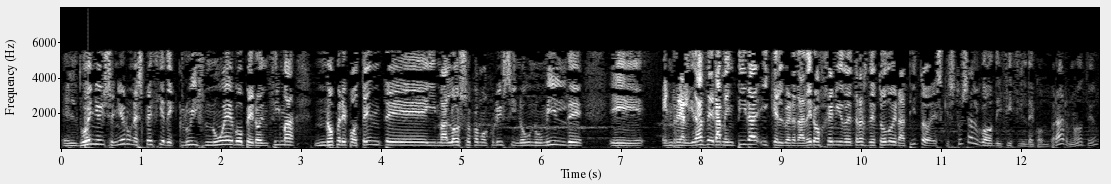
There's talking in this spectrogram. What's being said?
el dueño y señor, una especie de Cruyff nuevo, pero encima no prepotente y maloso como Cruyff, sino un humilde, eh, en realidad era mentira y que el verdadero genio detrás de todo era Tito. Es que esto es algo difícil de comprar, ¿no, tío?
